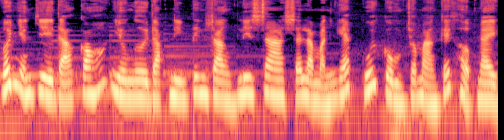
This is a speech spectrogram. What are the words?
Với những gì đã có, nhiều người đặt niềm tin rằng Lisa sẽ là mảnh ghép cuối cùng cho màn kết hợp này.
